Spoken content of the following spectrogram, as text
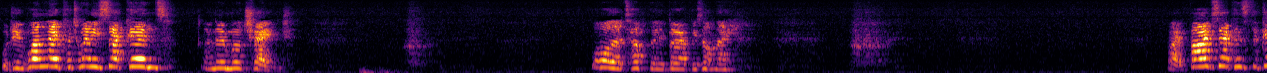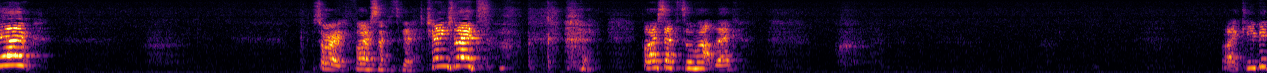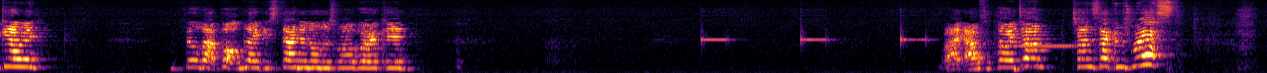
We'll do one leg for 20 seconds and then we'll change. Oh, they're tough, those burpees, aren't they? Right, five seconds to go. Sorry, five seconds to go. Change legs. five seconds on that leg. Right, keep it going. Feel that bottom leg is standing on as well, working. Right, outer thigh done. 10 seconds rest.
